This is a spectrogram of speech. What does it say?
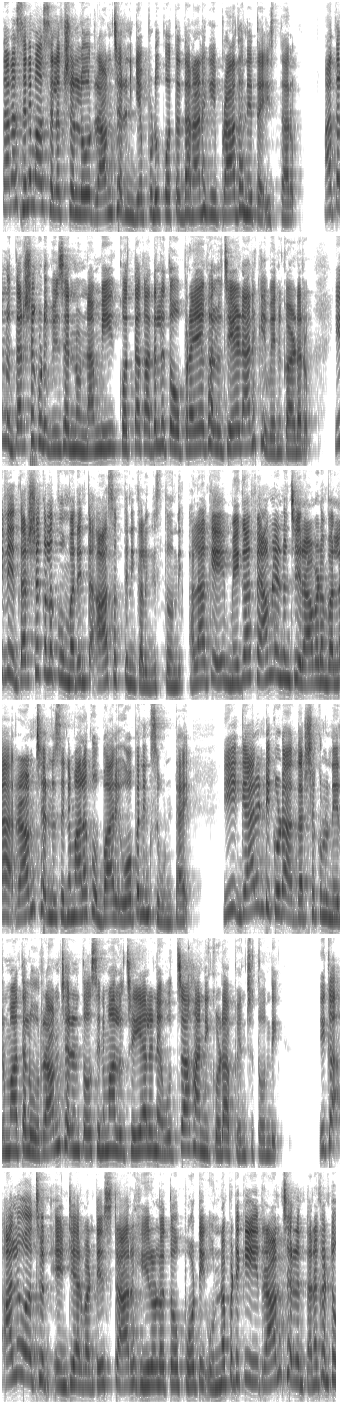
తన సినిమా సెలక్షన్లో రామ్ చరణ్ ఎప్పుడు కొత్త ధనానికి ప్రాధాన్యత ఇస్తారు. అతను దర్శకుడు విజన్ను నమ్మి కొత్త కథలతో ప్రయోగాలు చేయడానికి వెనుకాడరు. ఇది దర్శకులకు మరింత ఆసక్తిని కలిగిస్తుంది. అలాగే మెగా ఫ్యామిలీ నుంచి రావడం వల్ల రామ్ చరణ్ సినిమాలకు భారీ ఓపెనింగ్స్ ఉంటాయి. ఈ గ్యారంటీ కూడా దర్శకులు నిర్మాతలు రామ్ చరణ్తో సినిమాలు చేయాలనే ఉత్సాహాన్ని కూడా పెంచుతోంది. ఇక అల్లు అర్జున్ ఎన్టీఆర్ వంటి స్టార్ హీరోలతో పోటీ ఉన్నప్పటికీ రామ్ చరణ్ తనకంటూ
